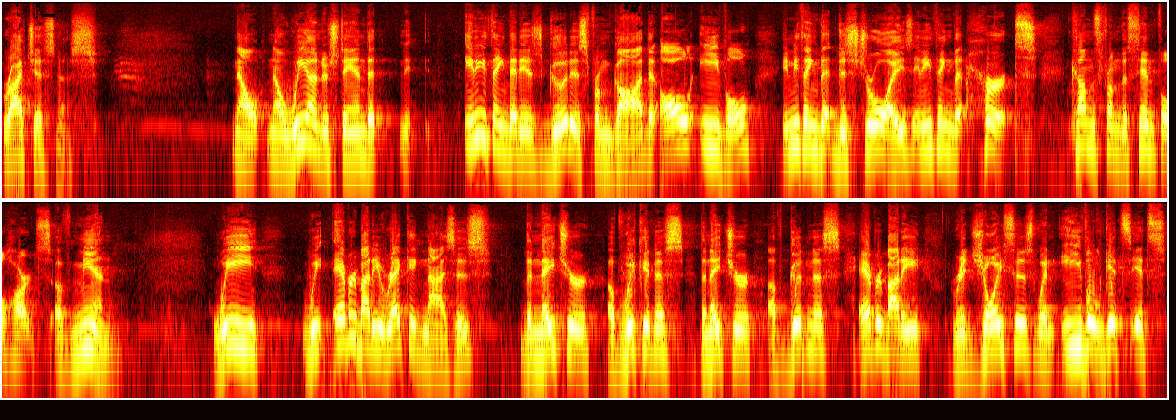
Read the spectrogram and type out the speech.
righteousness. Now, now we understand that anything that is good is from God, that all evil, anything that destroys, anything that hurts, comes from the sinful hearts of men. We, we, everybody recognizes the nature of wickedness, the nature of goodness. Everybody rejoices when evil gets its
